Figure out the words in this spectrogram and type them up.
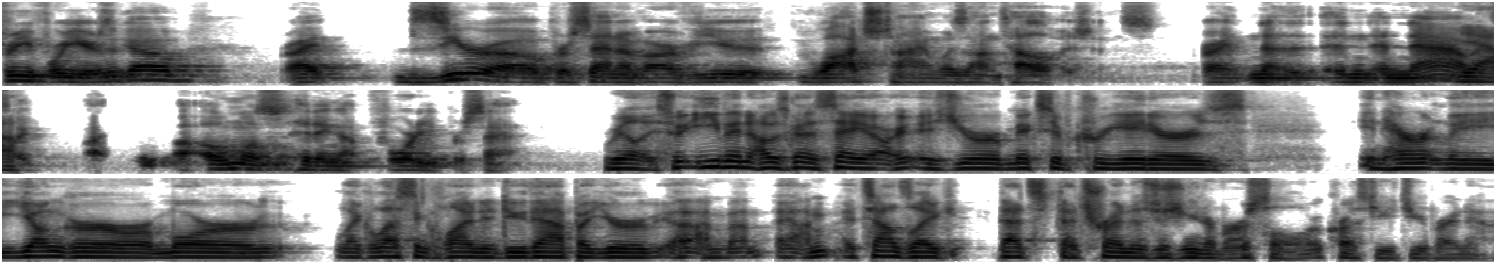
three four years ago, right? Zero percent of our view watch time was on televisions, right? And, and now yeah. it's like uh, almost hitting up forty percent. Really? So even I was going to say, are, is your mix of creators inherently younger or more like less inclined to do that? But you're, I'm, I'm, it sounds like that's that trend is just universal across YouTube right now.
